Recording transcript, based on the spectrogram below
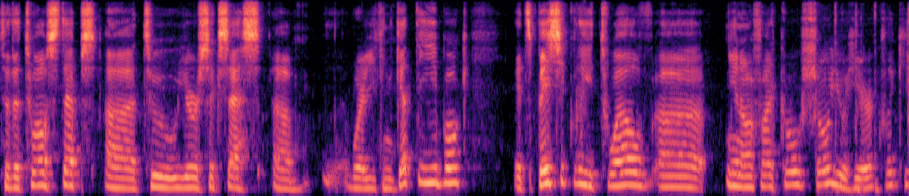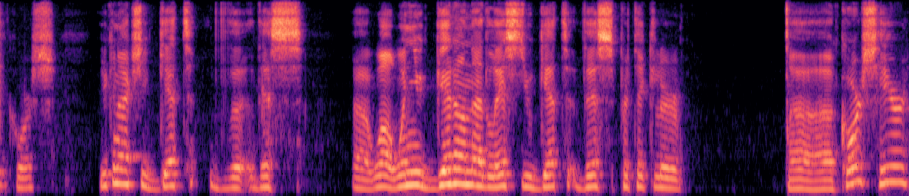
to the 12 steps uh, to your success uh, where you can get the ebook. It's basically 12 uh, you know if I go show you here click e-course you can actually get the this uh, well when you get on that list you get this particular uh, course here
